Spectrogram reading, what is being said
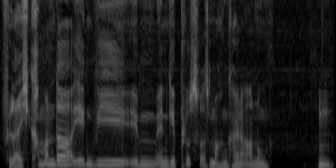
Vielleicht kann man da irgendwie im NG Plus was machen, keine Ahnung. Hm.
